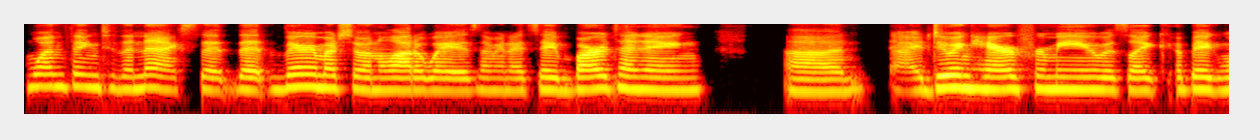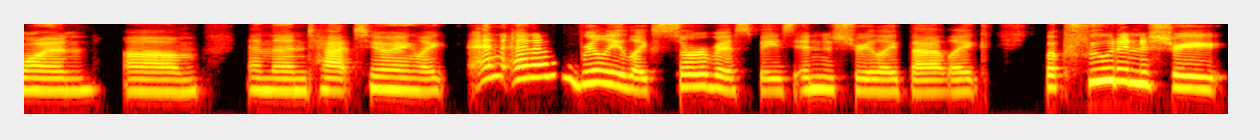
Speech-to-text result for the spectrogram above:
one thing to the next that that very much so in a lot of ways. I mean i'd say bartending uh I, doing hair for me was like a big one um and then tattooing like and and I'm really like service based industry like that like but food industry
